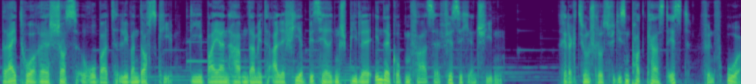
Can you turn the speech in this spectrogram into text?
Drei Tore schoss Robert Lewandowski. Die Bayern haben damit alle vier bisherigen Spiele in der Gruppenphase für sich entschieden. Redaktionsschluss für diesen Podcast ist 5 Uhr.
